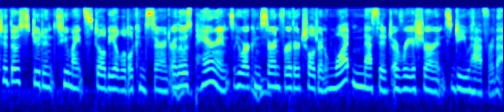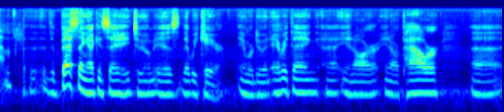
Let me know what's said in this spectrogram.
to those students who might still be a little concerned or those parents who are mm-hmm. concerned for their children, what message of reassurance do you have for them? The best thing I can say to them is that we care and we're doing everything uh, in our in our power uh,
